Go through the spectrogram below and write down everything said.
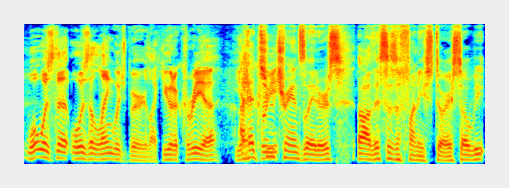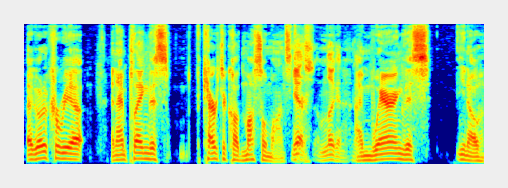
What was the what was the language barrier like? You go to Korea. You I had two translators. Oh, this is a funny story. So we, I go to Korea and I'm playing this character called Muscle Monster. Yes, I'm looking. I'm wearing this, you know,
